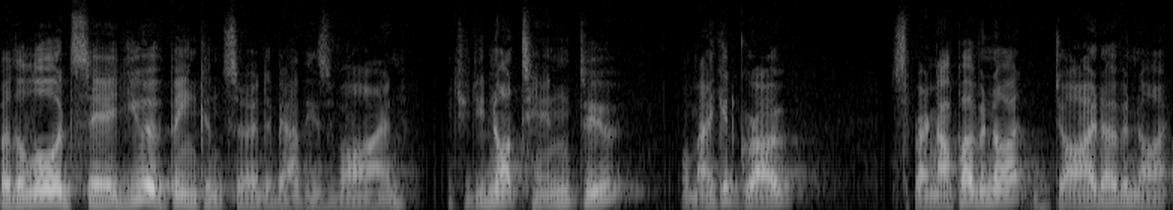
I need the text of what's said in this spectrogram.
but the Lord said, You have been concerned about this vine, which you did not tend to or make it grow, sprang up overnight, died overnight.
